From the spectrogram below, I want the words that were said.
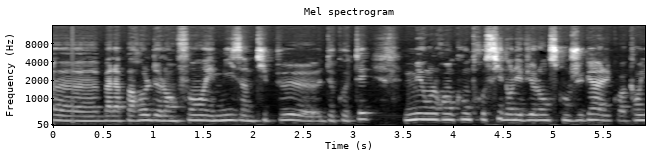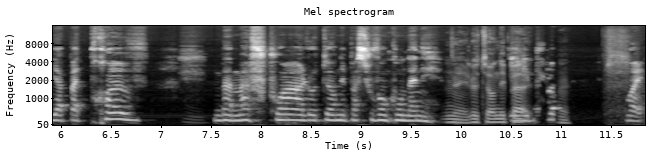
euh, ben la parole de l'enfant est mise un petit peu euh, de côté. Mais on le rencontre aussi dans les violences conjugales. Quoi. Quand il n'y a pas de preuves, mm. ben ma foi, l'auteur n'est pas souvent condamné. l'auteur n'est pas. ouais.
